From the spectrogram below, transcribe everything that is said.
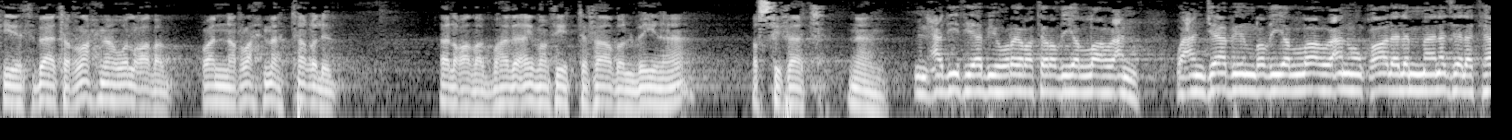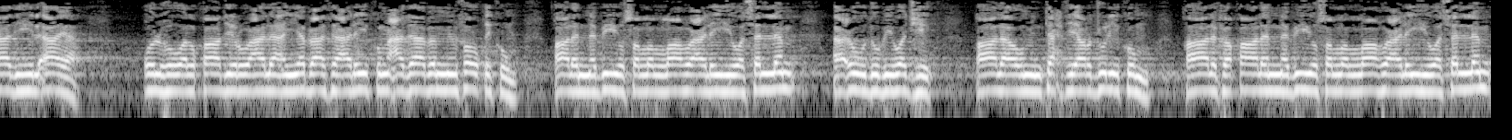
في إثبات الرحمة والغضب وأن الرحمة تغلب الغضب وهذا أيضا فيه التفاضل بين الصفات. نعم. من حديث أبي هريرة رضي الله عنه وعن جابر رضي الله عنه قال لما نزلت هذه الآية قل هو القادر على أن يبعث عليكم عذابا من فوقكم. قال النبي صلى الله عليه وسلم أعوذ بوجهك. قال أو من تحت أرجلكم. قال فقال النبي صلى الله عليه وسلم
